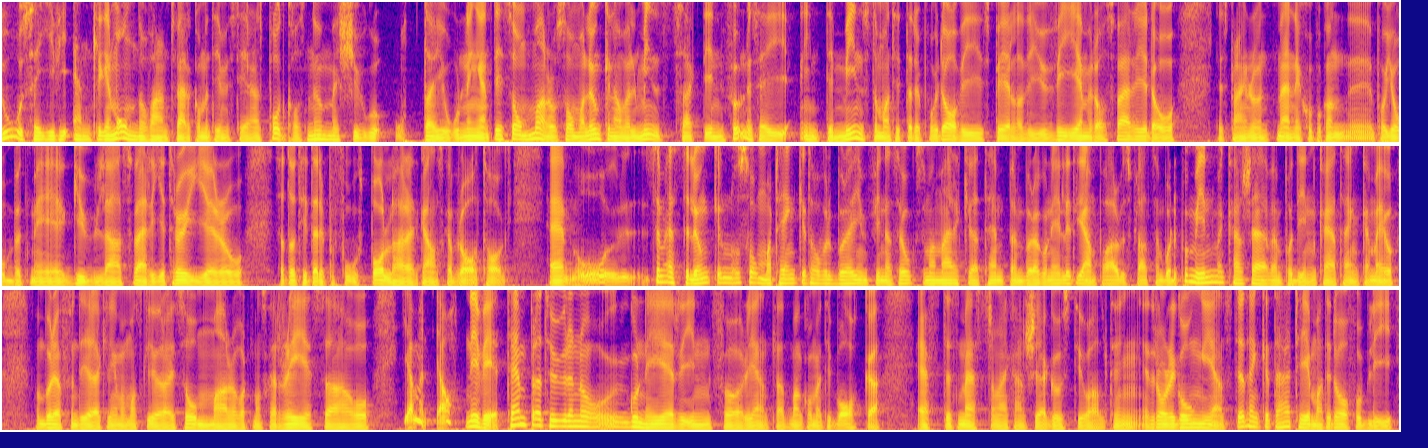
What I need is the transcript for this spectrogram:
Då säger vi äntligen måndag och varmt välkommen till investerarnas podcast nummer 28 i ordningen. Det är sommar och sommarlunken har väl minst sagt infunnit sig, inte minst om man tittade på idag. Vi spelade ju VM idag, Sverige då, och det sprang runt människor på, på jobbet med gula Sverigetröjor och satt och tittade på fotboll här ett ganska bra tag. Ehm, och semesterlunken och sommartänket har väl börjat infinna sig också. Man märker att tempen börjar gå ner lite grann på arbetsplatsen, både på min men kanske även på din kan jag tänka mig. Och man börjar fundera kring vad man ska göra i sommar och vart man ska resa och ja men ja, ni vet temperaturen och går ner inför egentligen att man kommer tillbaka efter semestrarna kanske i augusti och allting drar igång igen. Så jag tänker att det här temat idag får bli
